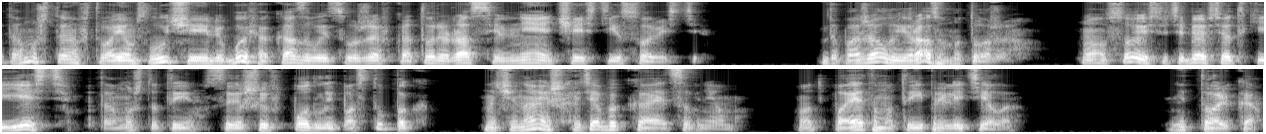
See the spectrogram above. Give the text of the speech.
Потому что в твоем случае любовь оказывается уже в который раз сильнее чести и совести. Да, пожалуй, и разума тоже. Но совесть у тебя все-таки есть, потому что ты, совершив подлый поступок, начинаешь хотя бы каяться в нем. Вот поэтому ты и прилетела. Не только.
